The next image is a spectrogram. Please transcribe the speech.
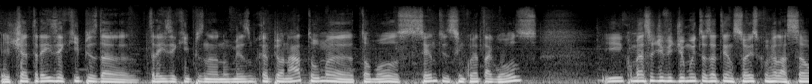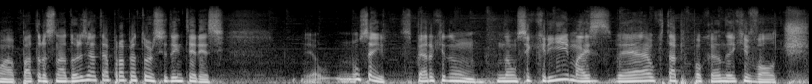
A gente tinha três equipes, da, três equipes na- no mesmo campeonato, uma tomou 150 gols e começa a dividir muitas atenções com relação a patrocinadores e até a própria torcida interesse. Eu não sei, espero que não, não se crie, mas é o que tá pipocando aí que volte.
